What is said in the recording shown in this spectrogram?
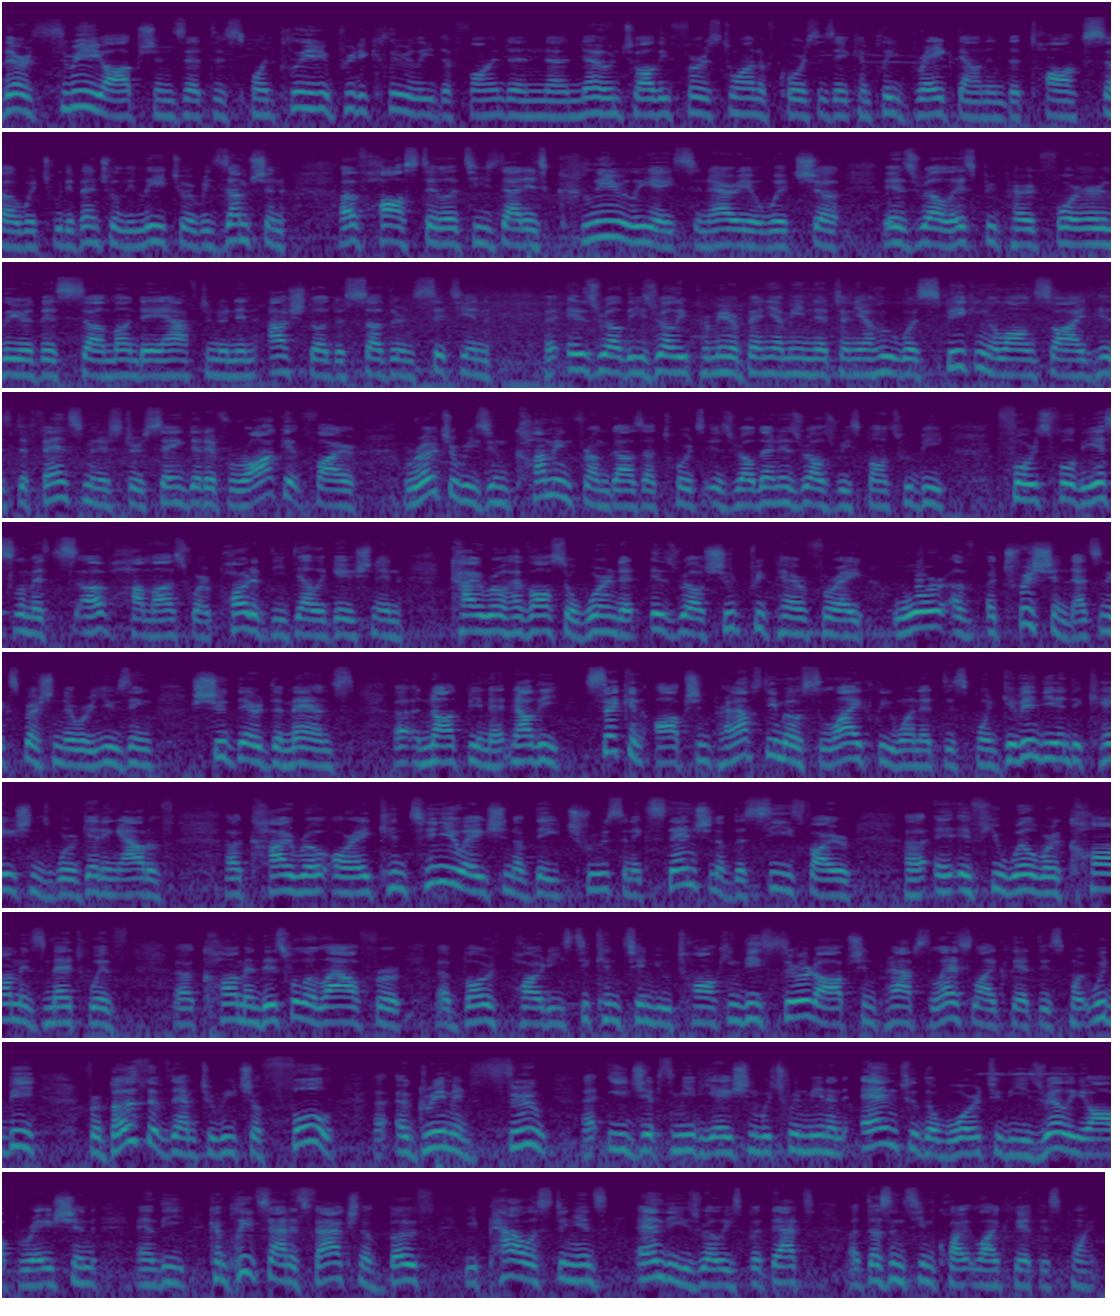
There are three options at this point, pretty, pretty clearly defined and uh, known to all. The first one, of course, is a complete breakdown in the talks, uh, which would eventually lead to a resumption of hostilities. That is clearly a scenario which uh, Israel is prepared for. Earlier this uh, Monday afternoon in Ashdod, the southern city in uh, Israel, the Israeli Premier Benjamin Netanyahu was speaking alongside his defense minister, saying that if rocket fire were to resume coming from Gaza towards Israel, then Israel's response would be forceful. The Islamists of Hamas, who are part of the delegation in Cairo, have also warned that Israel should prepare for a war of attrition. That's an expression they were using should their demands uh, not be met. Now, the second option, perhaps the most likely one at this point, given the indications we're getting out of uh, Cairo, or a continuation of the truce, an extension of the ceasefire, uh, if you will, where calm is met with uh, calm, and this will allow for uh, both parties to continue talking. The third option, perhaps less likely at this point, would be for for both of them to reach a full uh, agreement through uh, Egypt's mediation, which would mean an end to the war, to the Israeli operation, and the complete satisfaction of both the Palestinians and the Israelis. But that uh, doesn't seem quite likely at this point.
